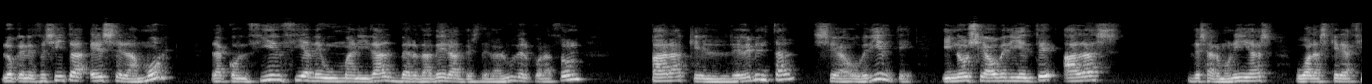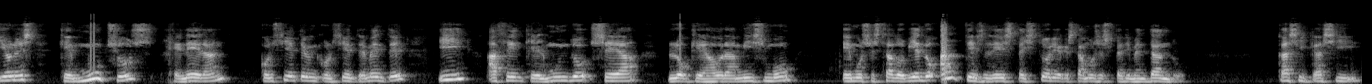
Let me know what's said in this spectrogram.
lo que necesita es el amor la conciencia de humanidad verdadera desde la luz del corazón para que el elemental sea obediente y no sea obediente a las desarmonías o a las creaciones que muchos generan, consciente o inconscientemente, y hacen que el mundo sea lo que ahora mismo hemos estado viendo antes de esta historia que estamos experimentando. Casi, casi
